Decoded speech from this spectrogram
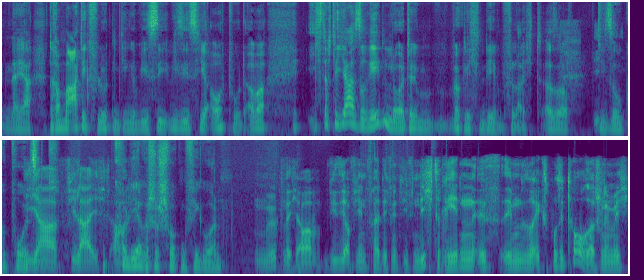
naja, Dramatik flöten ginge, wie sie, wie sie es hier auch tut. Aber ich dachte, ja, so reden Leute im wirklichen Leben vielleicht. Also, die so gepolt ja, sind. Ja, vielleicht. Cholerische Schurkenfiguren möglich, aber wie sie auf jeden Fall definitiv nicht reden, ist eben so expositorisch, nämlich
